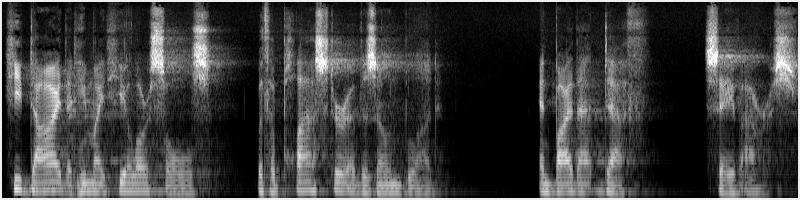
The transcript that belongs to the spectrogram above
He died that he might heal our souls with a plaster of his own blood, and by that death, save ours.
